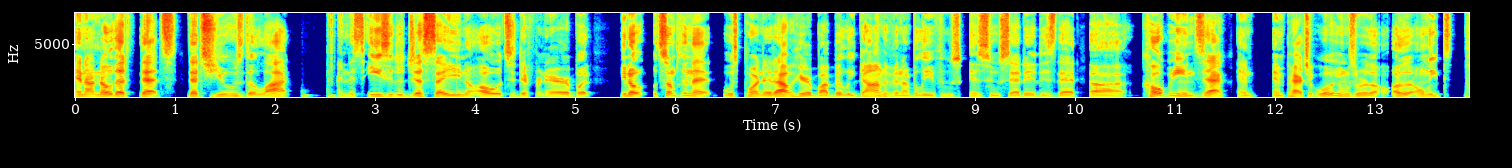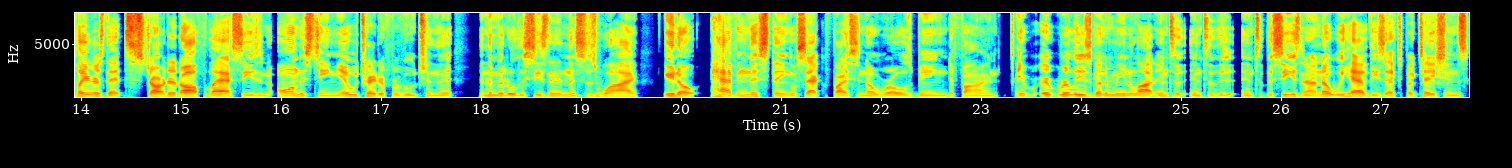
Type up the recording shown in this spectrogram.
And I know that that's that's used a lot, and it's easy to just say, you know, oh, it's a different era. But you know, something that was pointed out here by Billy Donovan, I believe, who's is who said it, is that uh, Coby and Zach and, and Patrick Williams were the, are the only t- players that started off last season on this team. Yeah, we traded for Vooch in the in the middle of the season. And this is why, you know, having this thing of sacrifice and no roles being defined, it, it really is going to mean a lot into into the into the season. I know we have these expectations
